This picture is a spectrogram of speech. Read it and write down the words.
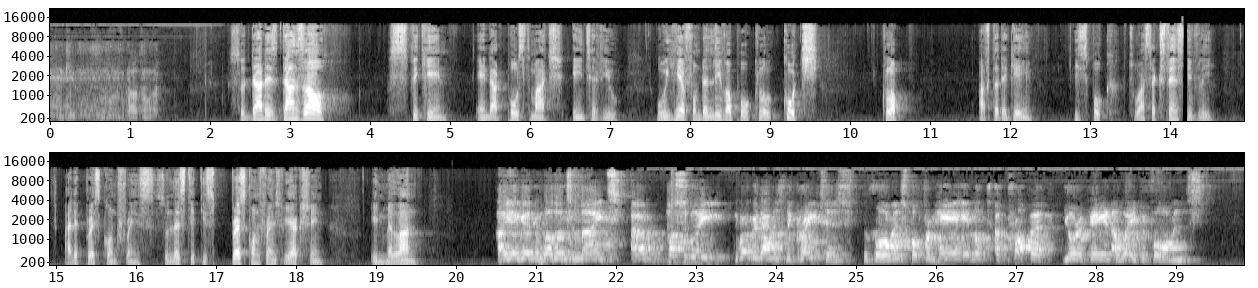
Thank you. Welcome. So that is Denzel speaking in that post-match interview. We hear from the Liverpool coach Klopp after the game. He spoke to us extensively at the press conference. So let's take his press conference reaction in Milan. Hi Jurgen, well done tonight. Um, possibly it won't go down as the greatest performance, but from here it looked a proper European away performance.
